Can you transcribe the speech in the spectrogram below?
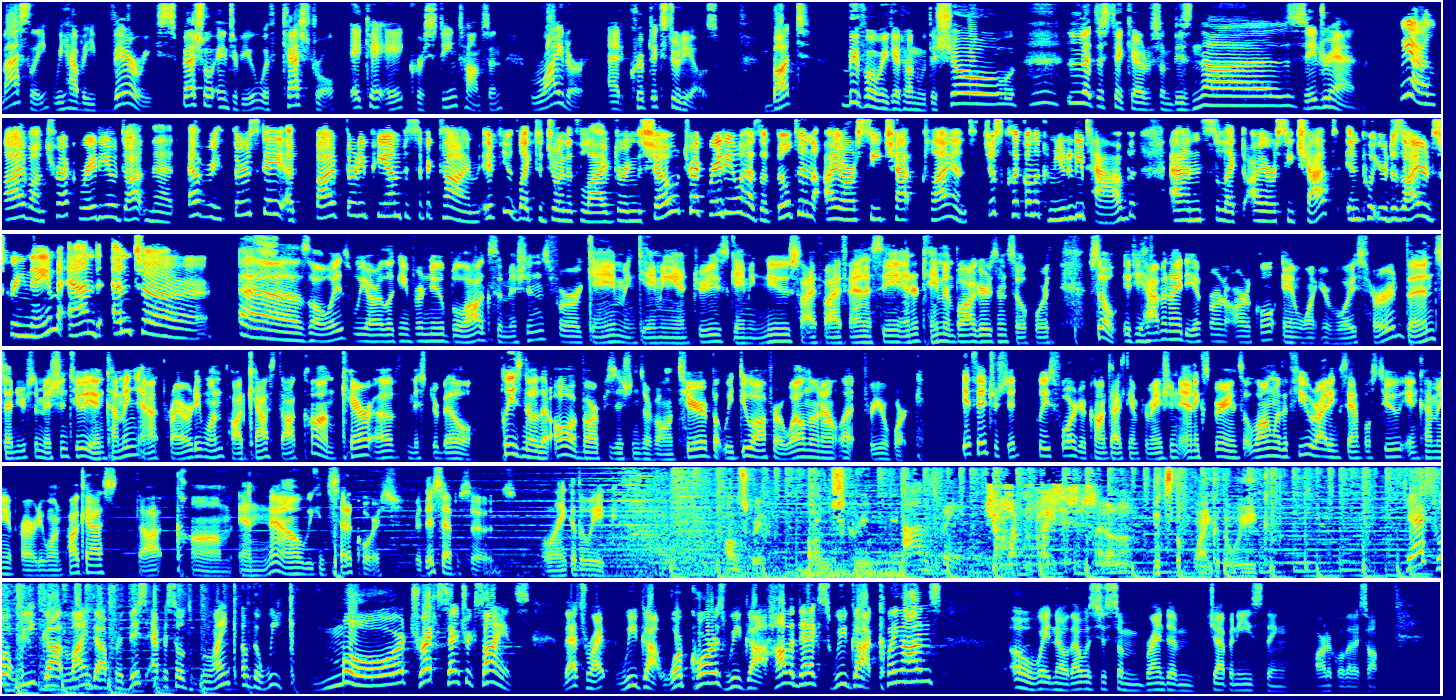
Lastly, we have a very special interview with Kestrel, aka Christine Thompson, writer at Cryptic Studios. But before we get on with the show, let us take care of some business. Adrienne. We are live on TrekRadio.net every Thursday at 5:30 p.m. Pacific Time. If you'd like to join us live during the show, Trek Radio has a built-in IRC chat client. Just click on the Community tab and select IRC chat, input your desired screen name, and enter. As always, we are looking for new blog submissions for game and gaming entries, gaming news, sci-fi, fantasy, entertainment bloggers, and so forth. So, if you have an idea for an article and want your voice heard, then send your submission to incoming at priorityonepodcast.com, care of Mr. Bill. Please know that all of our positions are volunteer, but we do offer a well-known outlet for your work. If interested, please forward your contact information and experience along with a few writing samples to incoming at priorityonepodcast.com. And now we can set a course for this episode's blank of the week. On screen. On screen. On screen. John, what in place is this? I don't know. It's the blank of the week. Guess what we've got lined up for this episode's blank of the week? More Trek centric science. That's right. We've got warp cores, we've got holodecks, we've got Klingons. Oh, wait, no, that was just some random Japanese thing article that I saw.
